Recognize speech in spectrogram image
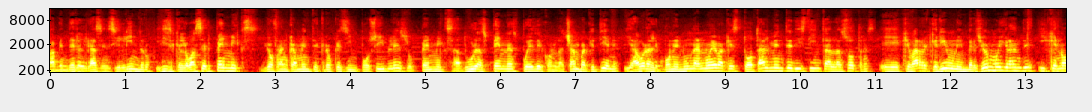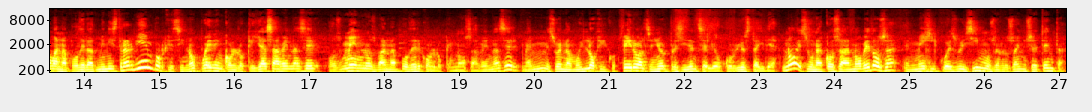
va a vender el gas en cilindro y dice que lo va a hacer Pemex. Yo francamente creo que es imposible eso. Pemex a duras penas puede con la chamba que tiene y ahora le ponen una nueva que es totalmente distinta a las otras, eh, que va a requerir una inversión muy grande y que no van a poder administrar bien porque si no pueden con lo que ya saben hacer, pues menos van a poder con lo que no saben hacer. A mí me suena muy lógico, pero al señor presidente se le ocurrió esta idea. No es una cosa novedosa, en México eso hicimos en los años 70,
